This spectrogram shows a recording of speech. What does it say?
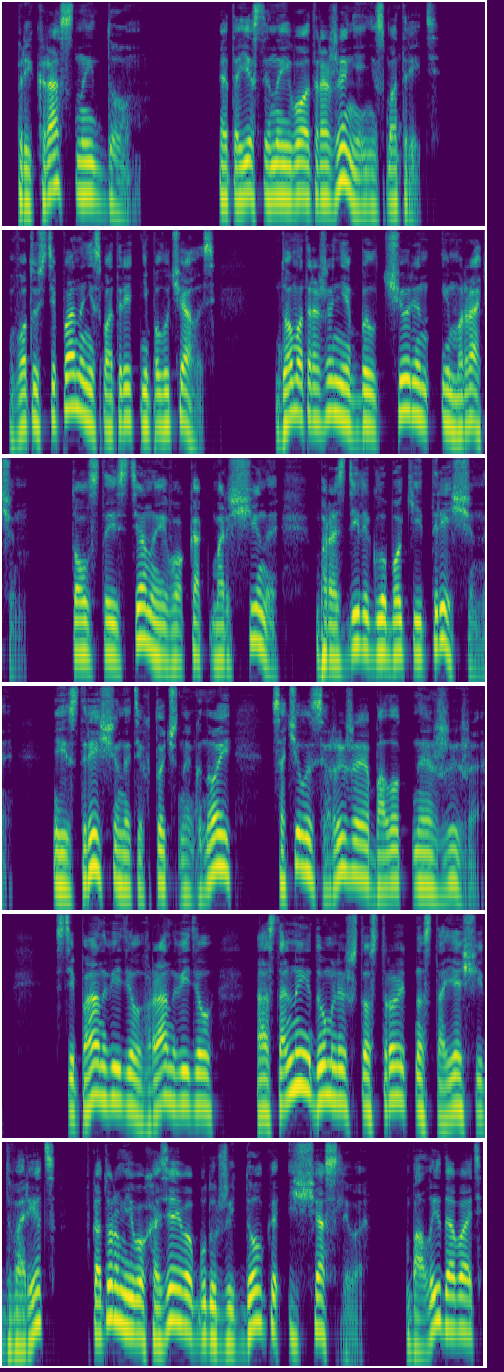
— прекрасный дом. Это если на его отражение не смотреть. Вот у Степана не смотреть не получалось. Дом отражения был черен и мрачен. Толстые стены его, как морщины, бороздили глубокие трещины, и из трещин этих точно гной сочилась рыжая болотная жижа. Степан видел, Вран видел, а остальные думали, что строить настоящий дворец, в котором его хозяева будут жить долго и счастливо. Балы давать,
